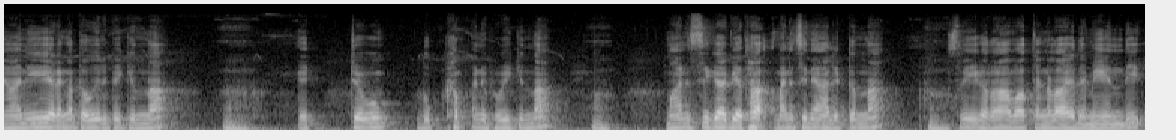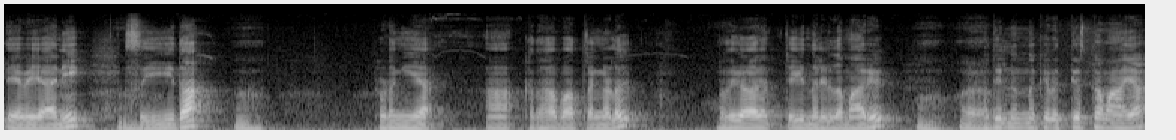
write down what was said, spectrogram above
ഞാൻ ഈ രംഗത്ത് അവതരിപ്പിക്കുന്ന ഏറ്റവും ദുഃഖം അനുഭവിക്കുന്ന മാനസിക വ്യഥ മനസ്സിനെ അലട്ടുന്ന സ്ത്രീ കഥാപാത്രങ്ങളായ ദമയന്തി ദേവയാനി സീത തുടങ്ങിയ ആ കഥാപാത്രങ്ങൾ പ്രതികാരം ചെയ്യുന്ന ലളിതമാർ അതിൽ നിന്നൊക്കെ വ്യത്യസ്തമായ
